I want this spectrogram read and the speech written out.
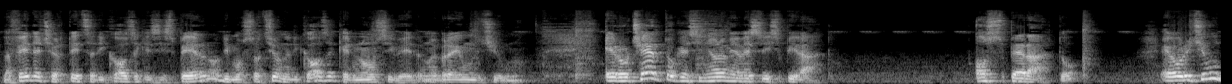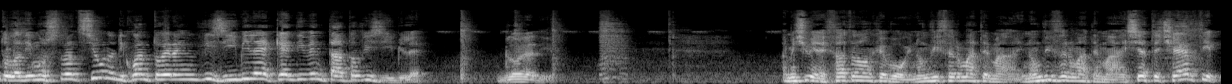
La fede è certezza di cose che si sperano, dimostrazione di cose che non si vedono. Ebrei 11.1. Ero certo che il Signore mi avesse ispirato. Ho sperato e ho ricevuto la dimostrazione di quanto era invisibile e che è diventato visibile. Gloria a Dio. Amici miei, fatelo anche voi, non vi fermate mai, non vi fermate mai, siate certi,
